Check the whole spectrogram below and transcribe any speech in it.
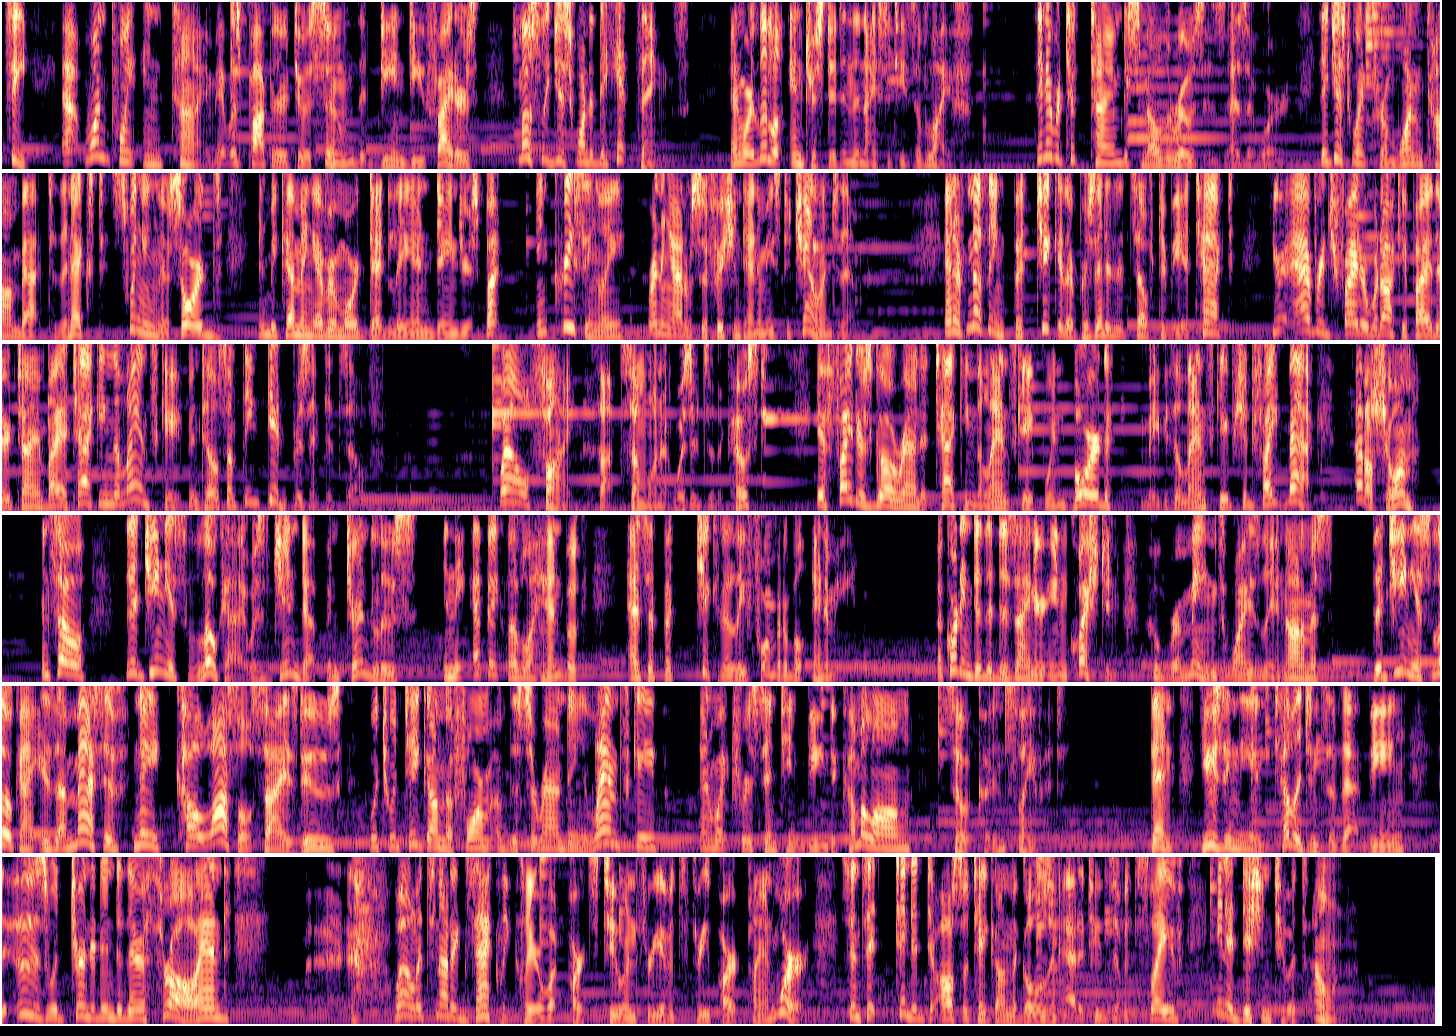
See, at one point in time, it was popular to assume that D&D fighters mostly just wanted to hit things and were little interested in the niceties of life. They never took time to smell the roses, as it were. They just went from one combat to the next, swinging their swords and becoming ever more deadly and dangerous, but increasingly running out of sufficient enemies to challenge them and if nothing particular presented itself to be attacked, your average fighter would occupy their time by attacking the landscape until something did present itself. Well, fine, thought someone at Wizards of the Coast. If fighters go around attacking the landscape when bored, maybe the landscape should fight back. That'll show 'em. And so, the genius Loci was ginned up and turned loose in the Epic Level Handbook as a particularly formidable enemy. According to the designer in question, who remains wisely anonymous, the Genius Loci is a massive, nay, colossal sized ooze which would take on the form of the surrounding landscape and wait for a sentient being to come along so it could enslave it. Then, using the intelligence of that being, the ooze would turn it into their thrall and. Uh, well, it's not exactly clear what parts 2 and 3 of its three part plan were, since it tended to also take on the goals and attitudes of its slave in addition to its own.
